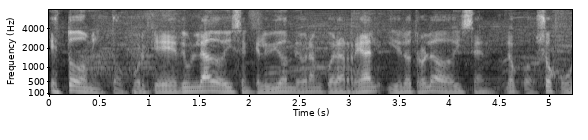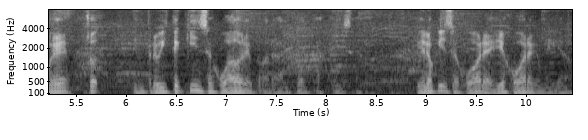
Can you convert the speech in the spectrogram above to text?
es todo mito, porque de un lado dicen que el bidón de Branco era real y del otro lado dicen, loco, yo jugué, yo entrevisté 15 jugadores para el podcast, dicen. Y de los 15 jugadores, hay 10 jugadores que me dijeron,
